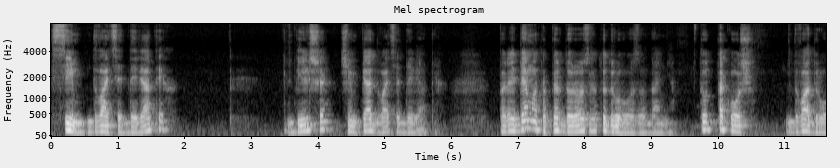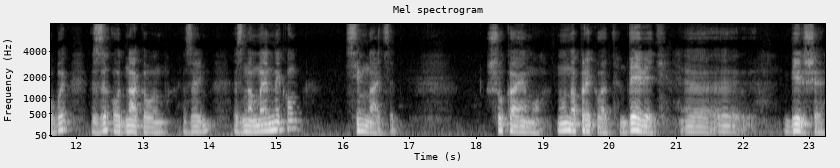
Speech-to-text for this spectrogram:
7 29 більше, ніж 5 29. Перейдемо тепер до розгляду другого завдання. Тут також два дроби з однаковим знаменником 17. Шукаємо, ну, наприклад, 9 е, е, більше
